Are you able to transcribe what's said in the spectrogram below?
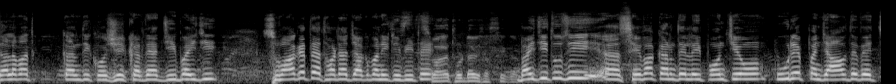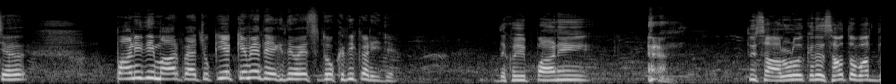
ਗੱਲਬਾਤ ਕਰਨ ਦੀ ਕੋਸ਼ਿਸ਼ ਕਰਦੇ ਆ ਜੀ ਬਾਈ ਜੀ ਸਵਾਗਤ ਹੈ ਤੁਹਾਡਾ ਜਗਬਾਣੀ ਟੀਵੀ ਤੇ। ਸਵਾਗਤ ਤੁਹਾਡਾ ਵੀ ਸਤਿ ਸ਼੍ਰੀ ਅਕਾਲ। ਬਾਈ ਜੀ ਤੁਸੀਂ ਸੇਵਾ ਕਰਨ ਦੇ ਲਈ ਪਹੁੰਚੇ ਹੋ। ਪੂਰੇ ਪੰਜਾਬ ਦੇ ਵਿੱਚ ਪਾਣੀ ਦੀ ਮਾਰ ਪੈ ਚੁੱਕੀ ਹੈ। ਕਿਵੇਂ ਦੇਖਦੇ ਹੋ ਇਸ ਦੁੱਖ ਦੀ ਘੜੀ 'ਚ? ਦੇਖੋ ਜੀ ਪਾਣੀ ਤੁਸੀਂ ਸਾਲ ਲਓ ਕਹਿੰਦੇ ਸਭ ਤੋਂ ਵੱਧ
